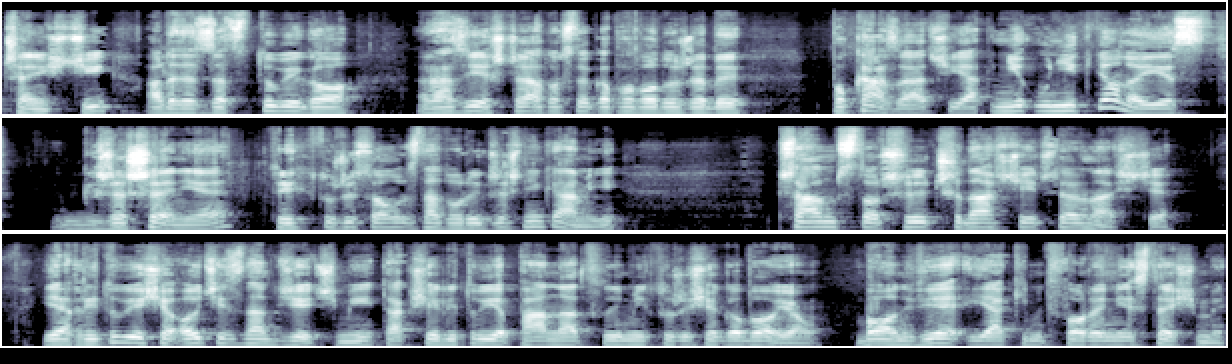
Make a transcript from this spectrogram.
części, ale zacytuję go raz jeszcze, a to z tego powodu, żeby pokazać, jak nieuniknione jest grzeszenie tych, którzy są z natury grzesznikami. Psalm 103, 13 i 14. Jak lituje się ojciec nad dziećmi, tak się lituje Pan nad tymi, którzy się go boją, bo on wie, jakim tworem jesteśmy.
